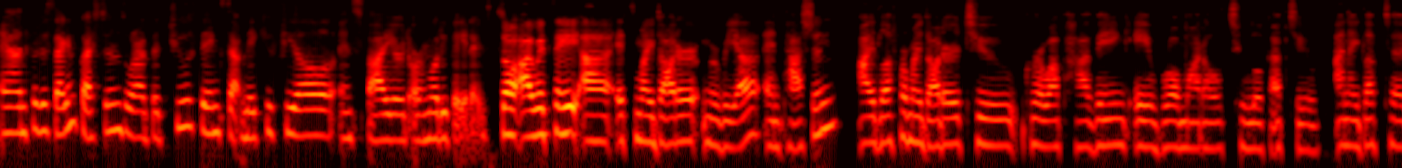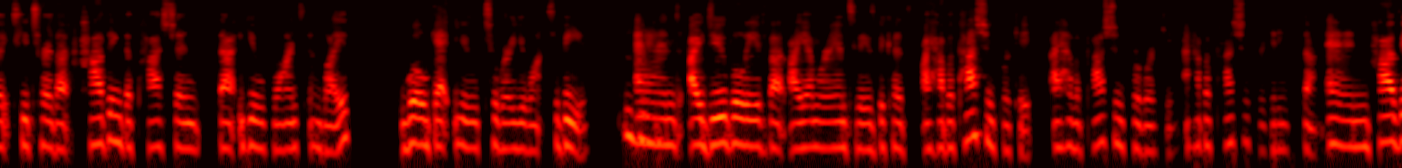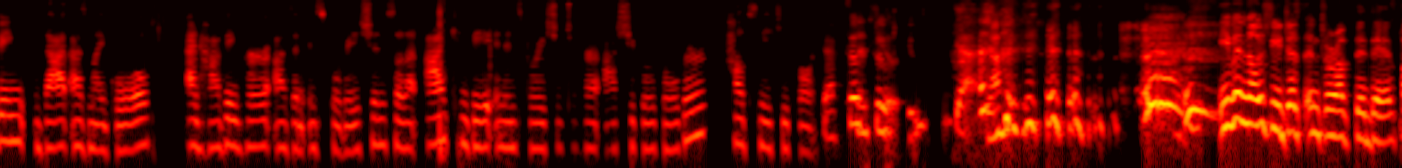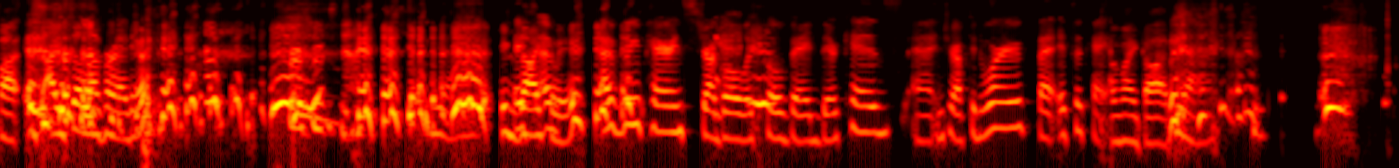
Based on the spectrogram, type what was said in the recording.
And for the second questions, what are the two things that make you feel inspired or motivated? So I would say uh, it's my daughter Maria and passion. I'd love for my daughter to grow up having a role model to look up to. And I'd love to teach her that having the passion that you want in life will get you to where you want to be. Mm-hmm. And I do believe that I am where I am today is because I have a passion for cakes. I have a passion for working. I have a passion for getting done. And having that as my goal and having her as an inspiration so that I can be an inspiration to her as she grows older helps me keep going. That's so, cute. so cute. Yeah. yeah. Even though she just interrupted it, but I still love her anyway. For fruit snack. yeah. Exactly. Every, every, parent struggle with COVID, their kids uh, interrupting work, but it's okay. Oh my God. Yeah.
